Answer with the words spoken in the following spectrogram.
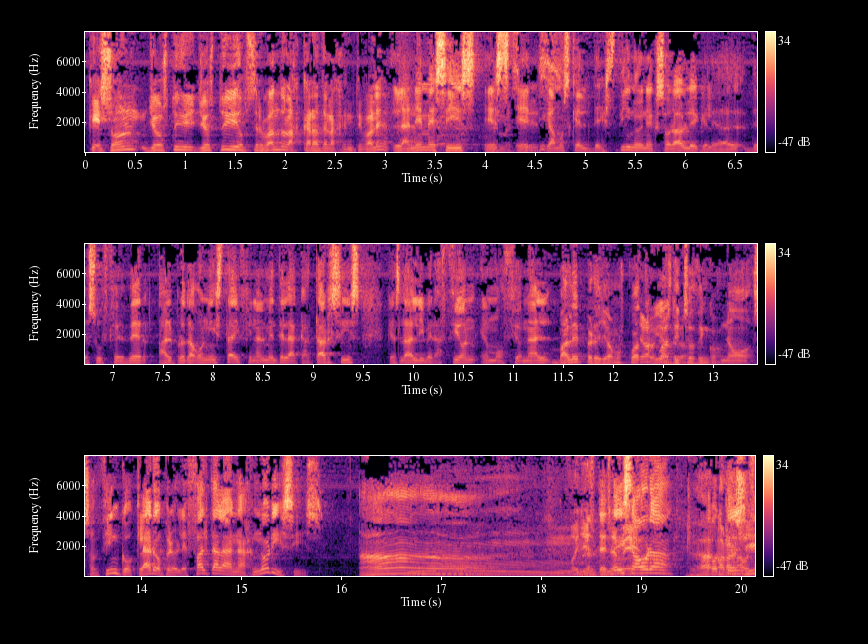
que son, yo estoy, yo estoy observando las caras de la gente, ¿vale? La némesis es, eh, digamos que el destino inexorable que le da de suceder al protagonista y finalmente la catarsis, que es la liberación emocional. Vale, pero llevamos cuatro, ya has dicho cinco. No, son cinco, claro, pero le falta la anagnórisis. Ah. Oye, ¿Entendéis ahora Claro, por qué, ahora sí,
